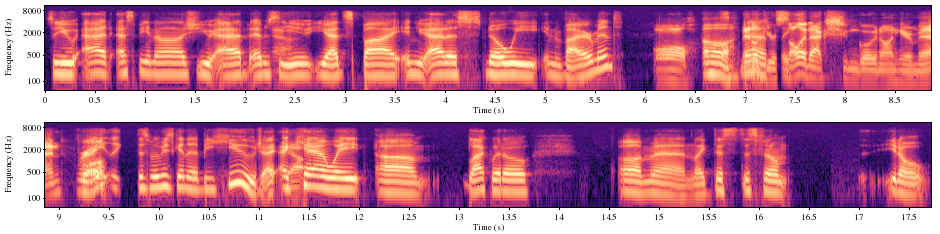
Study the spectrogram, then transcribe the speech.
So you add espionage, you add MCU, you add spy, and you add a snowy environment. Oh, Oh, Metal man, Gear like- Solid action going on here, man. right? Oh, Like this movie's gonna be huge. I, I Yeah. can't wait. Um, Black Widow. Oh man, like this this film. You know,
